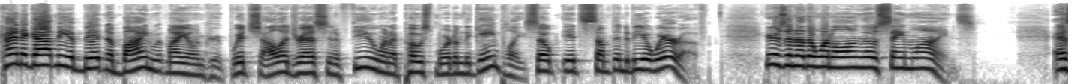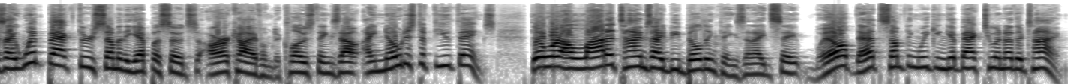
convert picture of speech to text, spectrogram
Kind of got me a bit in a bind with my own group, which I'll address in a few when I post mortem the gameplay, so it's something to be aware of. Here's another one along those same lines. As I went back through some of the episodes to archive them to close things out, I noticed a few things. There were a lot of times I'd be building things and I'd say, well, that's something we can get back to another time.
